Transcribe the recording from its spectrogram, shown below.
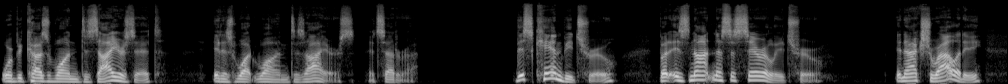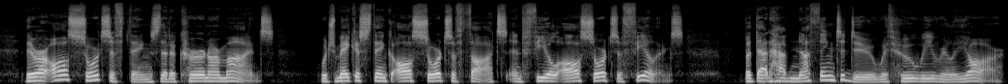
or because one desires it, it is what one desires, etc. This can be true, but is not necessarily true. In actuality, there are all sorts of things that occur in our minds, which make us think all sorts of thoughts and feel all sorts of feelings, but that have nothing to do with who we really are,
